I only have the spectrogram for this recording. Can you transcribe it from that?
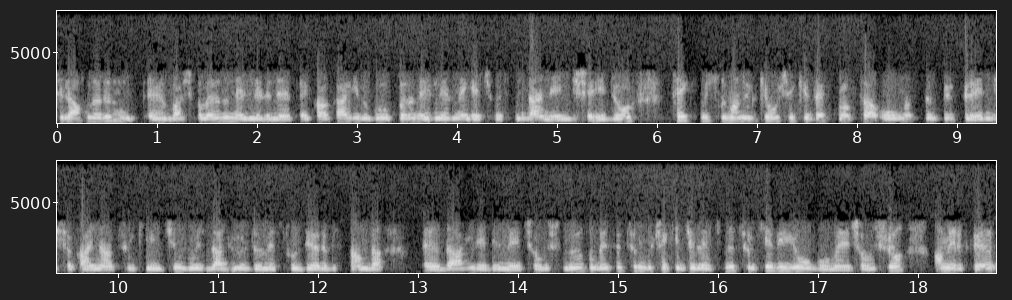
silahların e, başkalarının ellerine, PKK gibi grupların ellerine geçmesinden endişe ediyor. Tek Müslüman ülke o çekirdek grupta olması büyük bir endişe kaynağı Türkiye için. Bu yüzden Ürdün ve Suudi Arabistan'da e, dahil edilmeye çalışılıyor. Dolayısıyla tüm bu çekinceler içinde Türkiye bir yol bulmaya çalışıyor. Amerika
